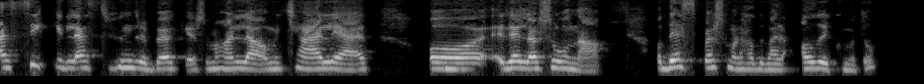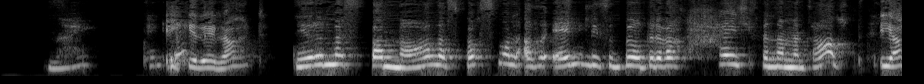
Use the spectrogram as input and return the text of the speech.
Jeg sikkert lest 100 bøker som handler om kjærlighet og relasjoner, og det spørsmålet hadde bare aldri kommet opp. Nei, tenk det. ikke det rart? Det er jo det mest banale spørsmålet. Altså, egentlig så burde det vært helt fundamentalt. Ja,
